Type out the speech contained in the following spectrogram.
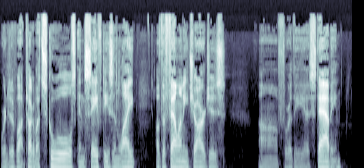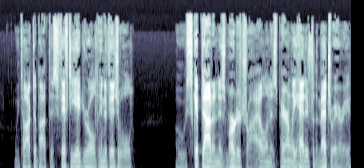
We're going to talk about schools and safeties in light of the felony charges uh, for the uh, stabbing. We talked about this 58 year old individual who skipped out in his murder trial and is apparently headed for the metro area.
